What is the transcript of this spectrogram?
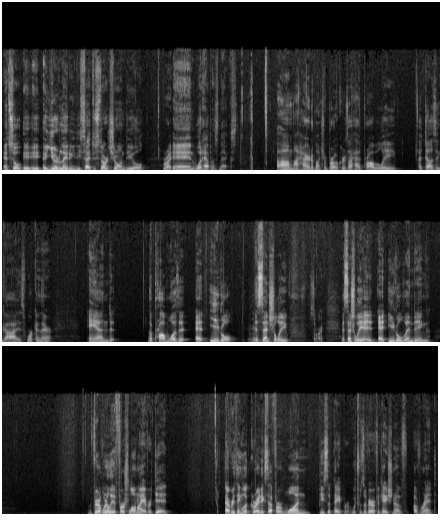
And so a, a, year later, you decide to start your own deal. Right. And what happens next? Um, I hired a bunch of brokers. I had probably a dozen guys working there. And the problem was at Eagle, essentially, sorry, essentially at, at Eagle Lending, very, really the first loan I ever did, everything looked great except for one piece of paper, which was a verification of, of rent.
